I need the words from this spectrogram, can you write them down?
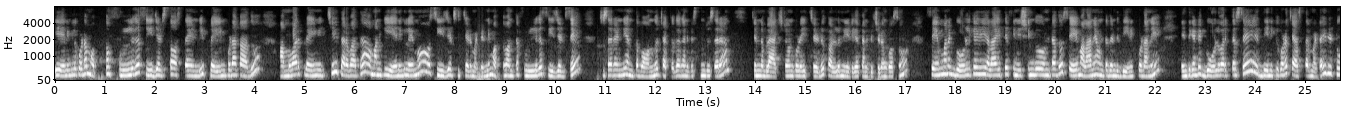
ఈ ఏనుగులు కూడా మొత్తం ఫుల్గా తో వస్తాయండి. ప్లెయిన్ కూడా కాదు. అమ్మవారి ప్లెయిన్ ఇచ్చి తర్వాత మనకి ఏనుగులేమో సీజెడ్స్ ఇచ్చాడమాట అండి మొత్తం అంతా ఫుల్గా సీజెడ్సే చూసారండి? ఎంత బాగుందో చక్కగా కనిపిస్తుంది. చూసారా? చిన్న బ్లాక్ స్టోన్ కూడా ఇచ్చాడు. కళ్ళు నీట్గా కనిపించడం కోసం. సేమ్ మనకి గోల్డ్కి ఎలా అయితే ఫినిషింగ్ ఉంటుందో సేమ్ అలానే ఉంటుందండి దీనికి కూడాని. ఎందుకంటే గోల్డ్ వర్కర్సే దీనికి కూడా చేస్తారన్నమాట. ఇది టూ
